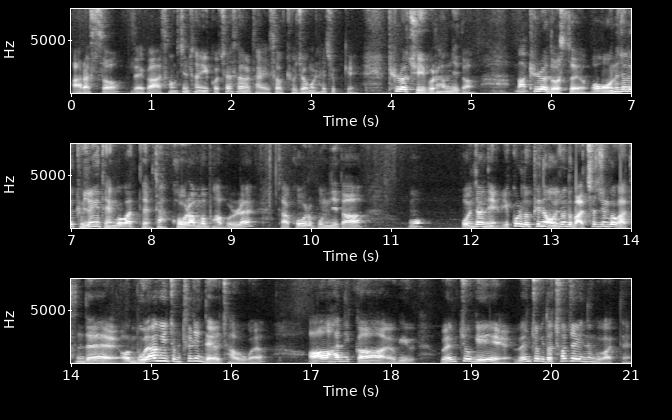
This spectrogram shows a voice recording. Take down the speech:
알았어. 내가 성심성의껏 최선을 다해서 교정을 해줄게. 필러 주입을 합니다. 막 필러 넣었어요. 어, 어느 정도 교정이 된 것 같아. 자, 거울 한번 봐볼래? 자, 거울을 봅니다. 어? 원장님, 입꼬리 높이는 어느 정도 맞춰진 것 같은데, 어, 모양이 좀 틀린데요, 좌우가요? 아, 하니까, 여기 왼쪽이, 왼쪽이 더 처져 있는 것 같아.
